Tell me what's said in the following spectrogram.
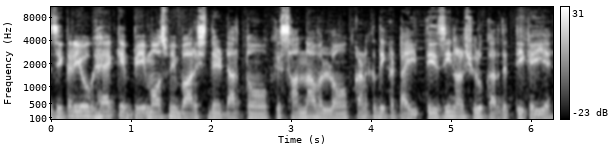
ਜ਼ਿਕਰਯੋਗ ਹੈ ਕਿ ਬੇਮੌਸਮੀ ਬਾਰਿਸ਼ ਦੇ ਡਰ ਤੋਂ ਕਿਸਾਨਾਂ ਵੱਲੋਂ ਕਣਕ ਦੀ ਕਟਾਈ ਤੇਜ਼ੀ ਨਾਲ ਸ਼ੁਰੂ ਕਰ ਦਿੱਤੀ ਗਈ ਹੈ।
